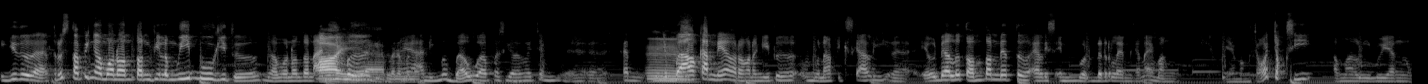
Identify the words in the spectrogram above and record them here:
gitu lah terus tapi nggak mau nonton film wibu gitu nggak mau nonton Oh, anime iya, gitu bener-bener. kayak anime bau apa segala macam Eh, kan Hmm. menyebalkan ya orang-orang gitu munafik sekali nah ya udah lu tonton deh tuh Alice in Borderland karena emang ya emang cocok sih sama lulu yang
